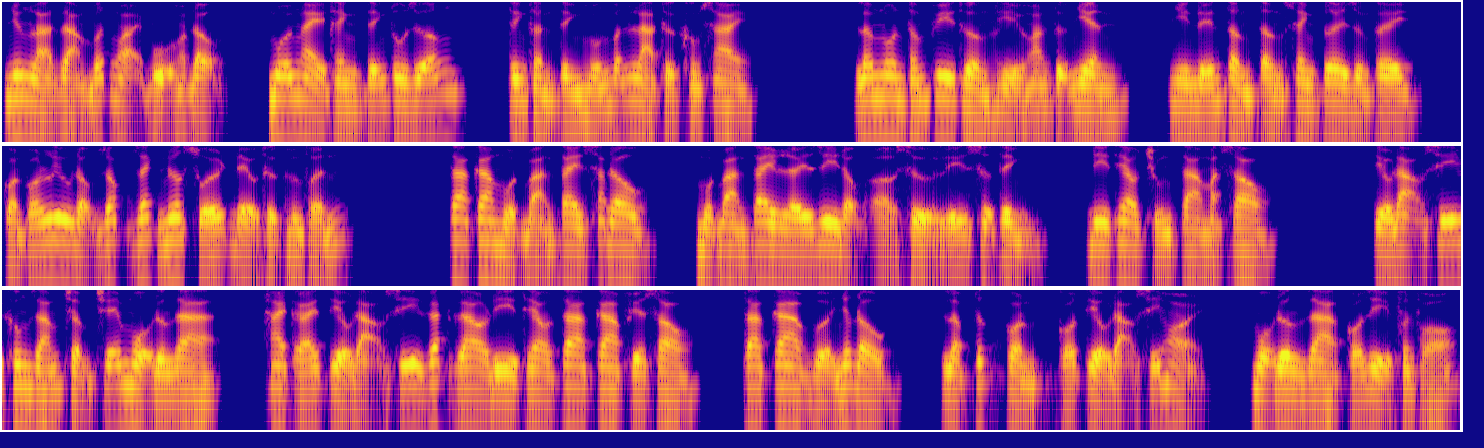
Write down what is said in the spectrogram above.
nhưng là giảm bớt ngoại vụ hoạt động, mỗi ngày thanh tĩnh tu dưỡng, tinh thần tình huống vẫn là thực không sai. Lâm luôn tấm phi thường hỉ hoan tự nhiên, nhìn đến tầng tầng xanh tươi rừng tây còn có lưu động dốc rách nước suối đều thực hưng phấn. Ta ca một bàn tay sắp đâu, một bàn tay lấy di động ở xử lý sự tình, đi theo chúng ta mặt sau tiểu đạo sĩ không dám chậm trễ mộ đương ra hai cái tiểu đạo sĩ gắt gao đi theo ta ca phía sau. Ta ca vừa nhấc đầu, lập tức còn có tiểu đạo sĩ hỏi, mộ đương ra có gì phân phó?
